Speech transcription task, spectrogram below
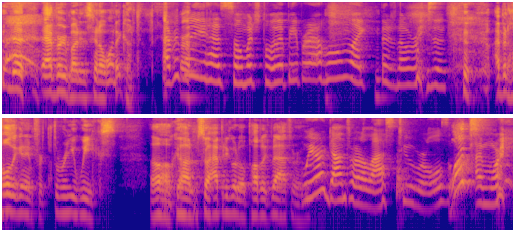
Everybody's going to want to go to the bathroom. Everybody has so much toilet paper at home. Like, there's no reason. I've been holding it in for three weeks. Oh, God, I'm so happy to go to a public bathroom. We are down to our last two rolls. What? I'm worried.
